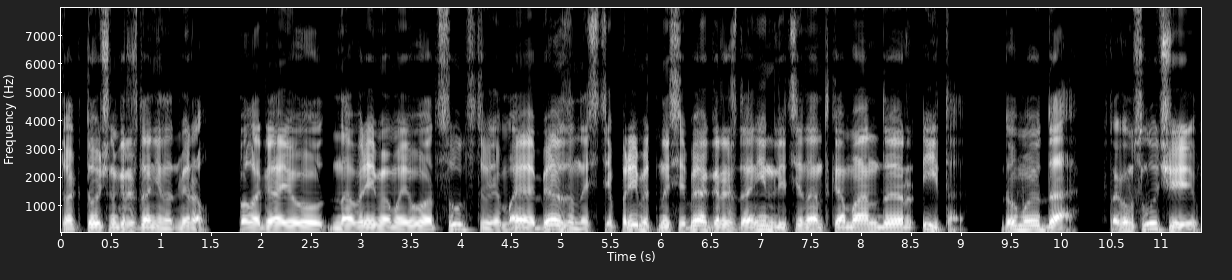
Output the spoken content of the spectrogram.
«Так точно, гражданин адмирал. Полагаю, на время моего отсутствия мои обязанности примет на себя гражданин-лейтенант-командер Ита. Думаю, да. В таком случае,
